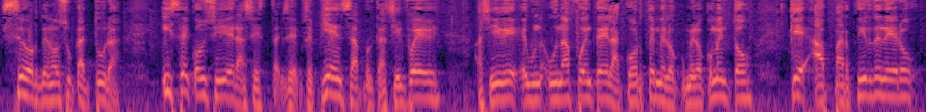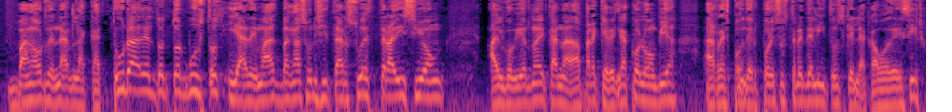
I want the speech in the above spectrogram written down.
se ordenó su captura y se considera, se, se, piensa, porque así fue, así una, fuente de la Corte me lo, me lo comentó, que a partir de enero van a ordenar la captura del doctor Bustos y además van a solicitar su extradición al gobierno de Canadá para que venga a Colombia a responder por esos tres delitos que le acabo de decir.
